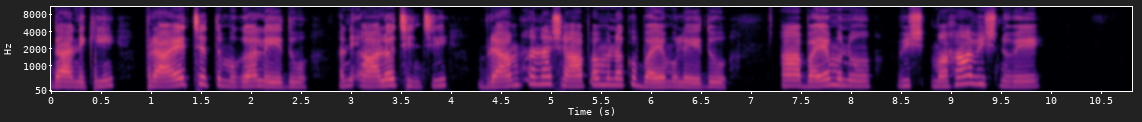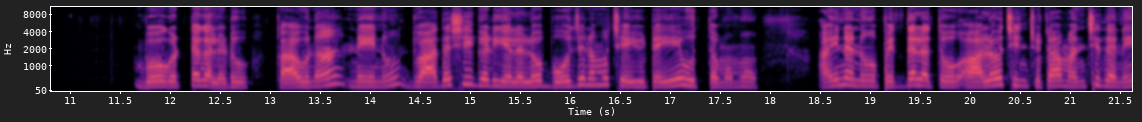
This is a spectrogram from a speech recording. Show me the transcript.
దానికి ప్రాయశ్చిత్తముగా లేదు అని ఆలోచించి బ్రాహ్మణ శాపమునకు భయము లేదు. ఆ భయమును విష్ మహావిష్ణువే బోగొట్టగలడు. కావున నేను ద్వాదశి గడియలలో భోజనము చేయుటయే ఉత్తమము. అయినను పెద్దలతో ఆలోచించుట మంచిదని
